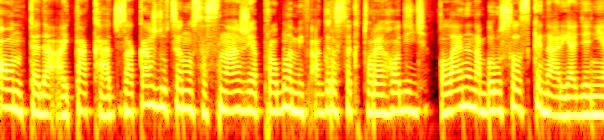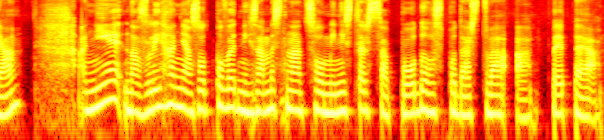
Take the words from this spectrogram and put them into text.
on teda aj takáč, za každú cenu sa snažia problémy v agrosektore hodiť len na bruselské nariadenia a nie na zlyhania zodpovedných zamestnancov ministerstva pôdohospodárstva a PPA.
